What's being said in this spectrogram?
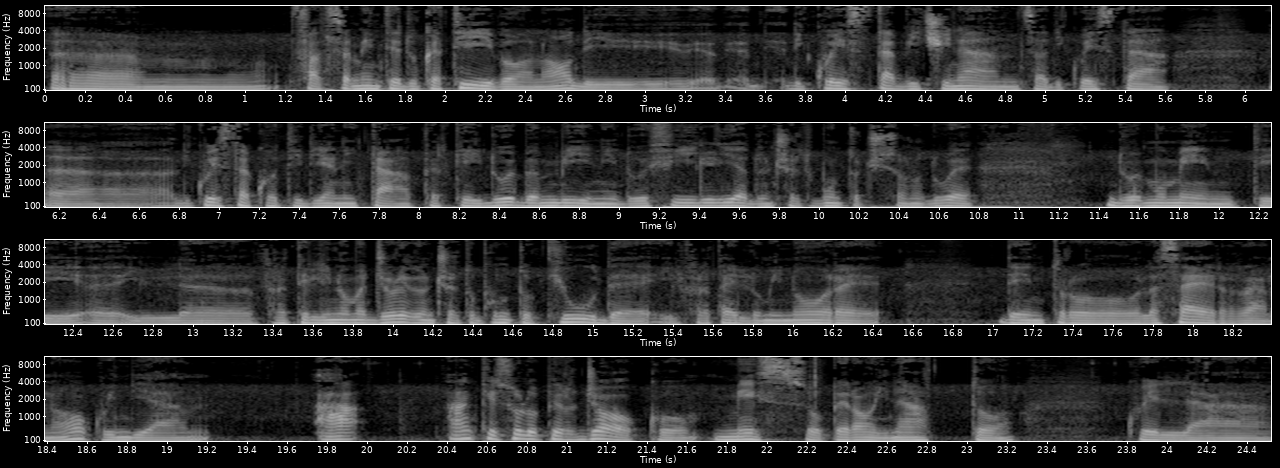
ehm, falsamente educativo no? di, di, questa vicinanza, di questa, eh, di questa quotidianità, perché i due bambini, i due figli, ad un certo punto ci sono due due momenti. Eh, il fratellino maggiore ad un certo punto chiude il fratello minore dentro la serra, no? quindi ha, ha, anche solo per gioco messo però in atto quella,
